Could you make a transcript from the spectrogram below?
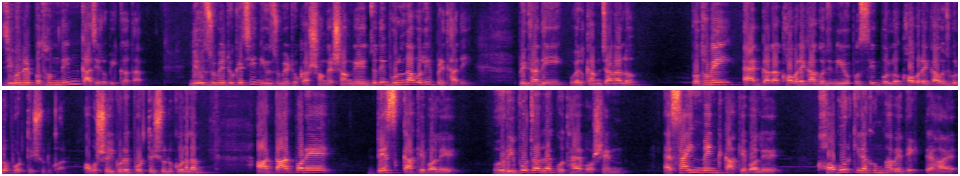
জীবনের প্রথম দিন কাজের অভিজ্ঞতা। নিউজ রুমে ঢুকেছি নিউজ রুমে ঢোকার সঙ্গে সঙ্গে যদি ভুল না বলি পৃথাদি পৃথাদি ওয়েলকাম জানালো। প্রথমেই এক গাদা খবরের কাগজ নিয়ে উপস্থিত বলল, খবরের কাগজগুলো পড়তে শুরু কর। অবশ্যই করে পড়তে শুরু করলাম। আর তারপরে ডেস্ক কাকে বলে রিপোর্টাররা কোথায় বসেন অ্যাসাইনমেন্ট কাকে বলে, খবর কীরকমভাবে দেখতে হয়,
